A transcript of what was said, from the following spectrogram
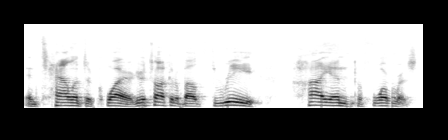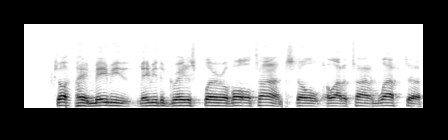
and talent acquired. You're talking about three high end performers. So hey, maybe maybe the greatest player of all time. Still a lot of time left to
